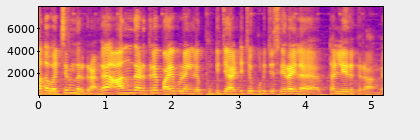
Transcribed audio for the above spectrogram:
அதை வச்சுருந்துருக்குறாங்க. அந்த இடத்துல பயப்பிள்ளைங்களை பிடிச்சி அடித்து பிடிச்சி சிறையில் தள்ளியிருக்கிறாங்க.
